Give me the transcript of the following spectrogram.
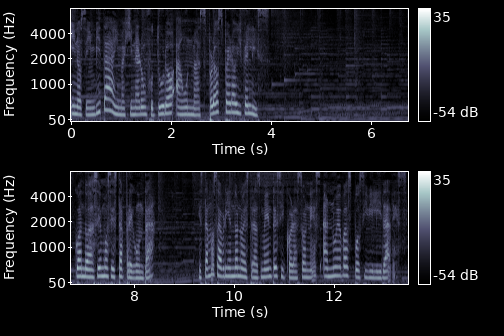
y nos invita a imaginar un futuro aún más próspero y feliz. Cuando hacemos esta pregunta, estamos abriendo nuestras mentes y corazones a nuevas posibilidades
